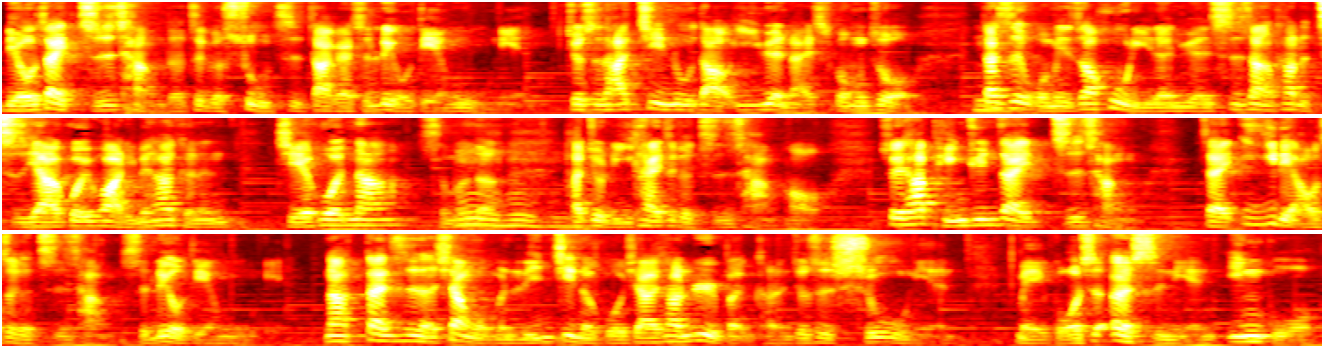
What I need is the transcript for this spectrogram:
留在职场的这个数字大概是六点五年，就是他进入到医院来工作。但是我们也知道，护理人员事实上他的职涯规划里面，他可能结婚呐什么的，他就离开这个职场哦，所以他平均在职场，在医疗这个职场是六点五年。那但是呢，像我们邻近的国家，像日本可能就是十五年，美国是二十年，英国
